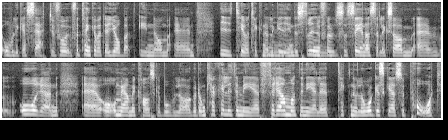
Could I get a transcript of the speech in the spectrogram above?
olika sätt. Du får, får tänka på att jag jobbat inom eh, IT och teknologiindustrin mm. för de senaste liksom, eh, åren eh, och, och med amerikanska bolag och de kanske är lite mer framåt när det gäller teknologiska support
